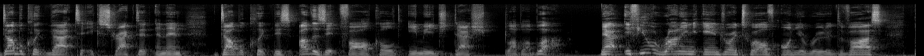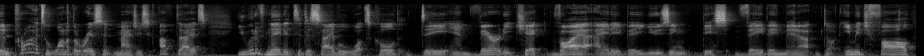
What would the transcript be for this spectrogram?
double click that to extract it, and then double click this other zip file called image dash blah blah blah. Now, if you're running Android 12 on your rooted device, then prior to one of the recent Magisk updates, you would have needed to disable what's called DM Verity Check via ADB using this vbmeta.image file,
